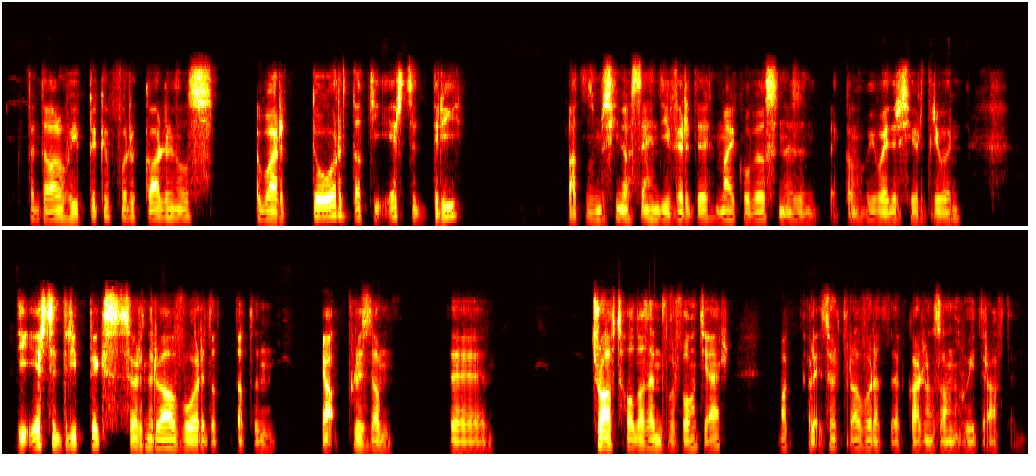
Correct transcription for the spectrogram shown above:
ik vind dat wel een goede pick-up voor de Cardinals. Waardoor dat die eerste drie, laten we misschien nog zeggen, die vierde, Michael Wilson is een, ik kan een goede wide receiver drie worden. Die eerste drie picks zorgen er wel voor dat, dat een, ja, plus dan de draft hall dat voor volgend jaar. Maar allee, zorgt er wel voor dat de Cardinals dan een goede draft hebben.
